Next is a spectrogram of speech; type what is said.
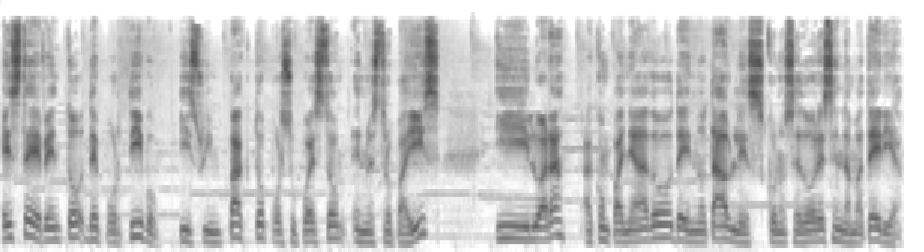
este evento deportivo y su impacto, por supuesto, en nuestro país, y lo hará acompañado de notables conocedores en la materia,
